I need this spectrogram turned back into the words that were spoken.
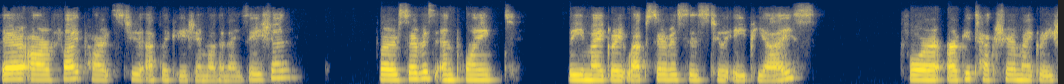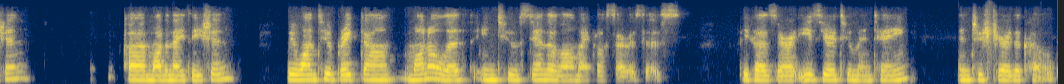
There are five parts to application modernization. For service endpoint, we migrate web services to APIs. For architecture migration, uh, modernization, we want to break down monolith into standalone microservices because they are easier to maintain and to share the code.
